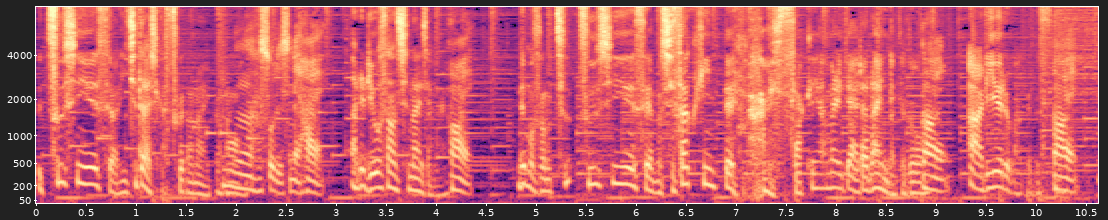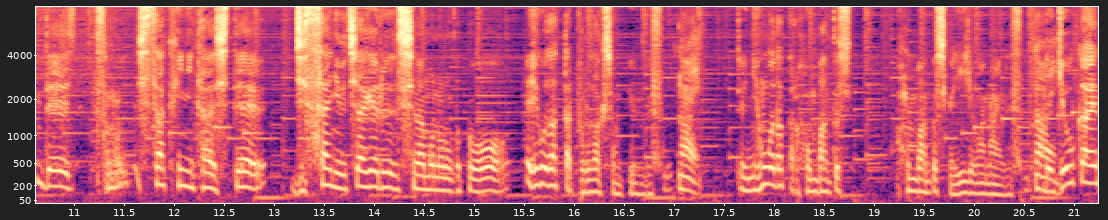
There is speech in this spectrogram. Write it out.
で通信衛星は1台しか作らないから、うんそうですね。はい。あれ量産しないじゃない。はい。でもそのつ通信衛星の試作品って試作品あまりやらないんだけど、はい。ありえるわけですよ、はい。でその試作品に対して実際に打ち上げる品物のことを英語だったらプロダクションって言うんです。はいで日本語だったら本番とし本番としか言いようがないです、はいで業界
